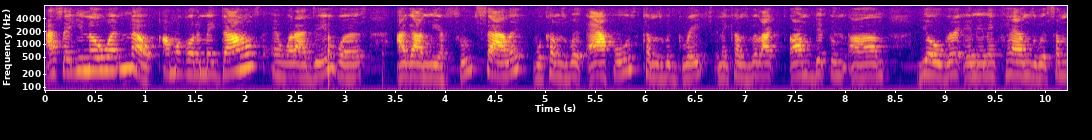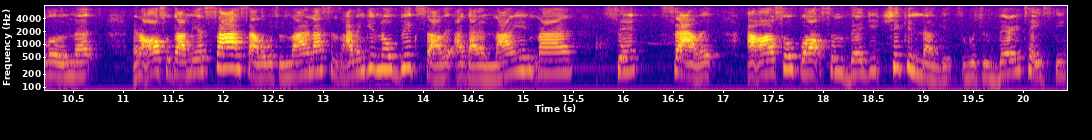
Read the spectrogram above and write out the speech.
I said, you know what? No, I'm gonna go to McDonald's. And what I did was I got me a fruit salad, what comes with apples, comes with grapes, and it comes with like um dipping um yogurt, and then it comes with some little nuts. And I also got me a side salad, which was 99 cents. I didn't get no big salad. I got a 99 cent salad. I also bought some veggie chicken nuggets, which was very tasty,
